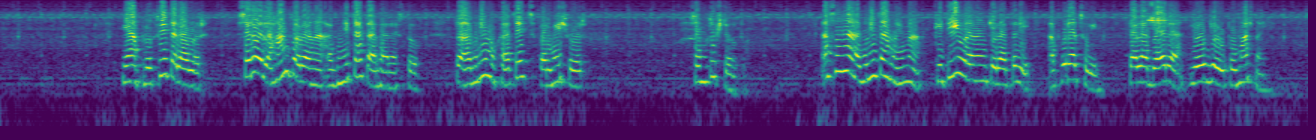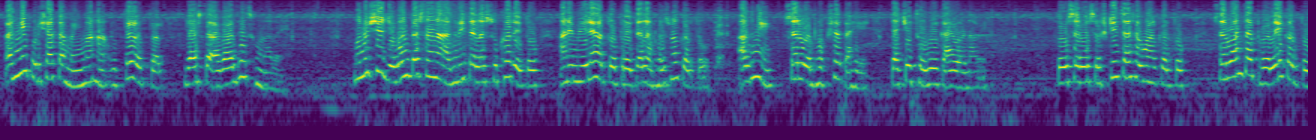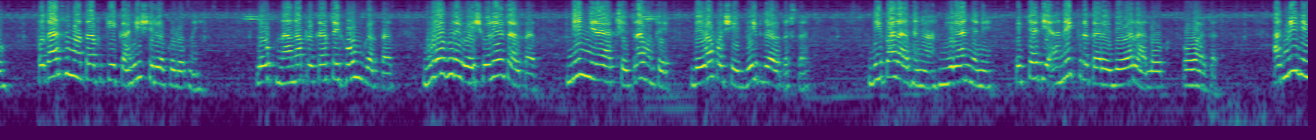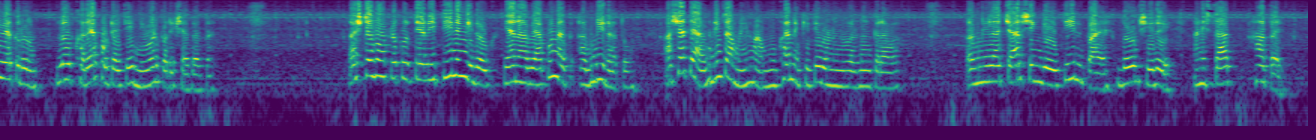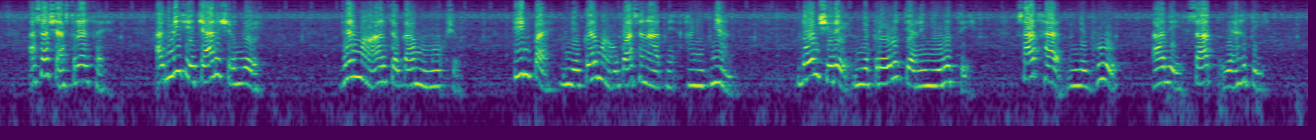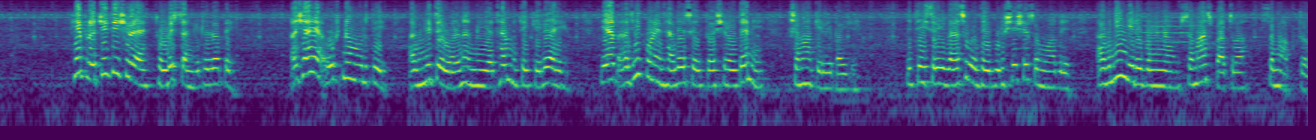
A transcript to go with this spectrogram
या पृथ्वी तलावर सर्व लहान पोरांना अग्नीचाच आधार असतो. तो अग्निमुखाचेच परमेश्वर संतुष्ट होतो. असा हा अग्नीचा महिमा कितीही वर्णन केला तरी अपुराच होईल. त्याला द्यायला योग्य उपमास नाही. अग्निपुरुषाचा महिमा हा उत्तर उत्तर जास्त आगाधच होणार आहे. मनुष्य जिवंत असताना अग्नी त्याला सुख देतो आणि मेल्यावर तो प्रेताला भस्म करतो. अग्नी सर्व भक्षक आहे. त्याची थोडी काय वर्णावे? तो सर्व सृष्टीचा संहार करतो. सर्वांचा प्रलय करतो. पदार्थ मात्रापैकी काही शिल्लक करत नाही. लोक नाना प्रकारचे होम करतात. घरोघरी वैश्वर्य चालतात. निरनिराळ्या क्षेत्रामध्ये देवापाशी दीप जळत असतात. दीपाराधना निरांजने इत्यादी अनेक प्रकारे देवाला लोक ओवाळतात. अग्निदिव्य करून लोक खऱ्या खोट्याची निवड परीक्षा करतात. अष्टधा प्रकृती आणि तीनही लोक यांना व्यापून अग्नी राहतो अशा त्या अग्नीचा महिमा मुखाने किती वर्णन वर्णन करावा? अग्नीला चार शिंगे तीन पाय दोन शिरे आणि सात हात आहेत. असा शास्त्रार्थ आहे. अग्नीचे चार शृंगे धर्म अर्थ काम मोक्ष. तीन पाय म्हणजे कर्म उपासना आणि ज्ञान. दोन शिरे म्हणजे प्रवृत्ती आणि निवृत्ती. सात हात म्हणजे भू आदी सात व्याहती. हे प्रचितीशिवाय थोडेच सांगितले जाते. अशा या उष्णमूर्ती अग्नीचे वर्णन मी यथामती केले आहे. यात अधिक कोणी झाले असेल तर श्रोत्याने क्षमा केली पाहिजे. इथे श्री दासबोधे गुरुशिष्य संवादे अग्निनिरूपण नाम समास पाचवा समाप्त.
